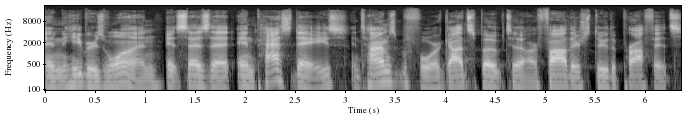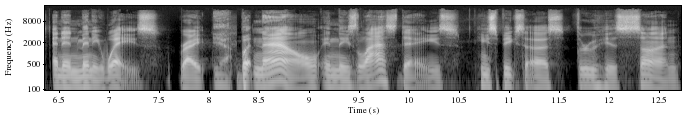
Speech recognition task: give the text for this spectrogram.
in Hebrews 1, it says that in past days, in times before, God spoke to our fathers through the prophets and in many ways, right? Yeah. But now, in these last days, he speaks to us through his Son,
